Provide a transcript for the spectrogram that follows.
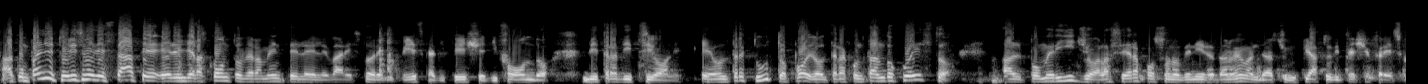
Accompagno i turismi d'estate e gli racconto veramente le, le varie storie di pesca, di pesce, di fondo, di tradizioni. E oltretutto poi oltre raccontando questo al pomeriggio alla sera possono venire da noi a mangiarci un piatto di pesce fresco.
